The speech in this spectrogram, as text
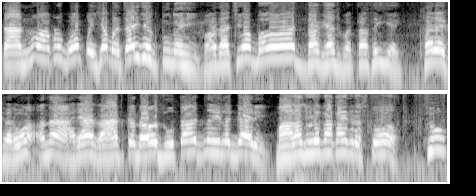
તારનું આપણું ગામ પૈસા બચાવી શકતું નહીં. વાત સાચી હો. બધા વ્યાજ ભરતા થઈ જાય. ખરેખર હો અને આર્યા રાત કદાળો જોતા જ નહીં લગારી. મારા જોડે કાકા એક રસ્તો શું?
